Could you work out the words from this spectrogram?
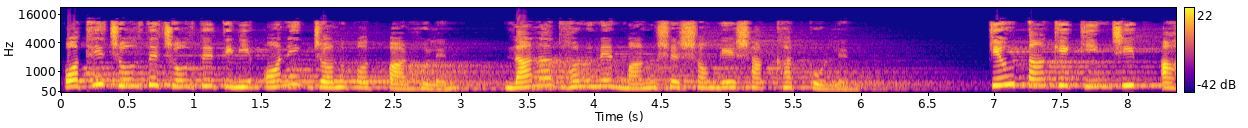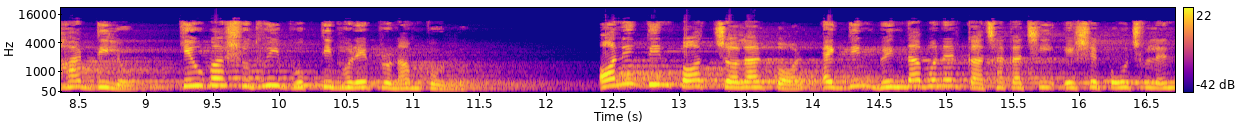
পথে চলতে চলতে তিনি অনেক জনপদ পার হলেন, নানা ধরনের মানুষের সঙ্গে সাক্ষাৎ করলেন। কেউ তাকে কিঞ্চিত আহার দিল, কেউ বা শুধুই ভক্তি ভরে প্রণাম করল। অনেকদিন পথ চলার পর একদিন বৃন্দাবনের কাছাকাছি এসে পৌঁছলেন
